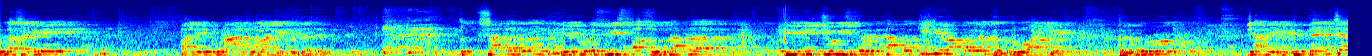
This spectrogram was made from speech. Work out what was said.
कुटुंबासाठी पालिकेकडून अर्ज मागितले जाते. साधारण एकोणीस वीसपासून आता तेवीस चोवीसपर्यंत आपण किती लोकांना घरकुल वाटले? घरकुल जे आहे ते त्यांच्या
